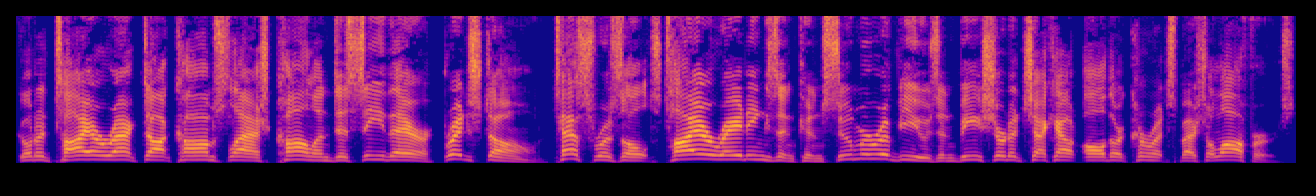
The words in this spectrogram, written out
Go to TireRack.com slash Colin to see their Bridgestone, test results, tire ratings, and consumer reviews, and be sure to check out all their current special offers.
